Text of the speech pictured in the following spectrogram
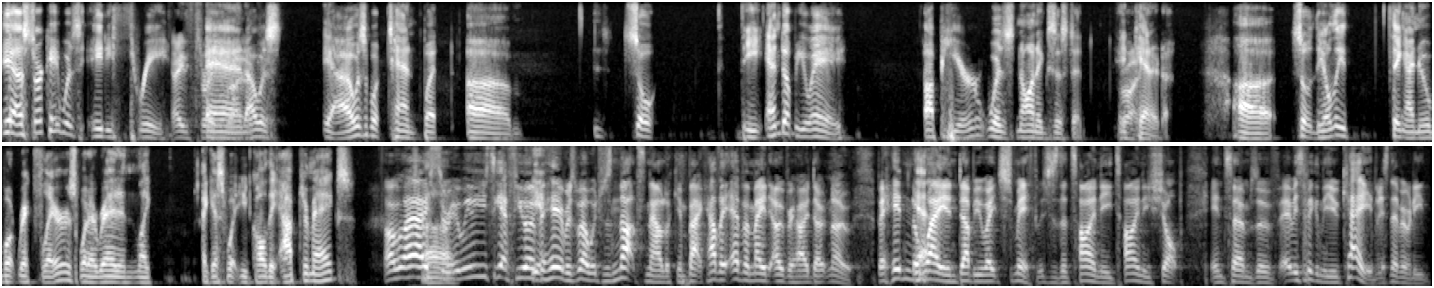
yeah, Starcade was eighty three. 83, and right, I okay. was yeah, I was about ten. But um, so the NWA up here was non-existent in Right. Canada. Uh, so the only thing I knew about Ric Flair is what I read in like I guess what you'd call the Apter mags. Oh, I used to. Uh, we used to get a few over yeah. here as well, which was nuts. Now looking back, how they ever made it over here, I don't know. But hidden Yeah. away in WH Smith, which is a tiny, tiny shop in terms of. I mean, speaking of the UK, but it's never really.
